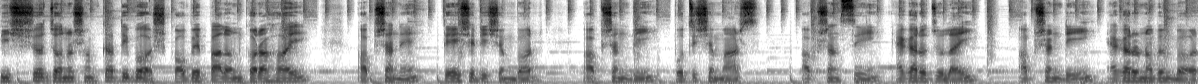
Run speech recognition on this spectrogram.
বিশ্ব জনসংখ্যা দিবস কবে পালন করা হয়? অপশানে তেইশে ডিসেম্বর অপশান বি, পঁচিশে মার্চ। অপশান সি, এগারো জুলাই। অপশান ডি, এগারো নভেম্বর।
